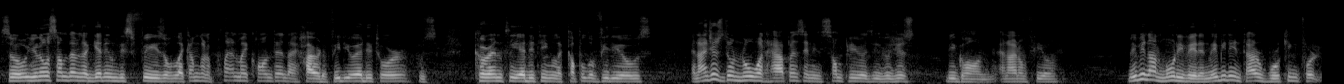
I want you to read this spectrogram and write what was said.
So, you know, sometimes I get in this phase of like, I'm to plan my content. I hired a video editor who's currently editing like a couple of videos. And I just don't know what happens. And in some periods, it will just be gone. And I don't feel maybe not motivated. Maybe the entire working for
